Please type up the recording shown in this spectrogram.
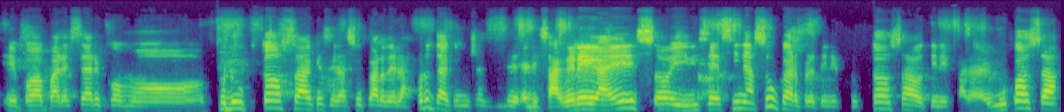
eh, puede aparecer como fructosa, que es el azúcar de la fruta, que muchas veces les agrega eso y dice sin azúcar, pero tiene fructosa, o tiene jarabe de glucosa,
